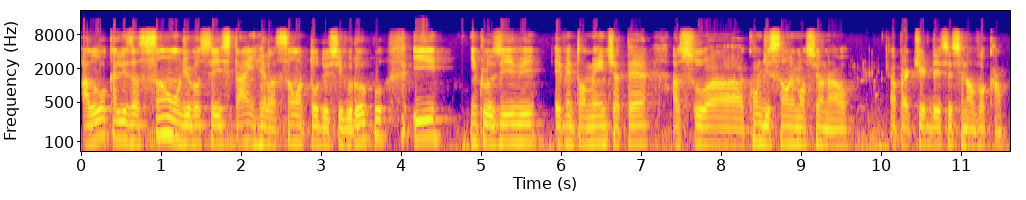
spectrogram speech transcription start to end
a localização onde você está em relação a todo esse grupo e, inclusive, eventualmente até a sua condição emocional a partir desse sinal vocal.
